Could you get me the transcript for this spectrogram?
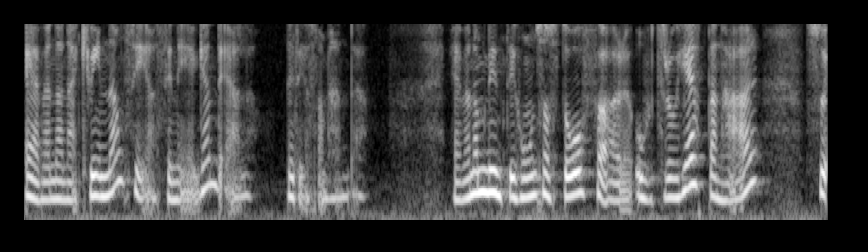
även den här kvinnan se sin egen del i det som hände. Även om det inte är hon som står för otroheten här så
